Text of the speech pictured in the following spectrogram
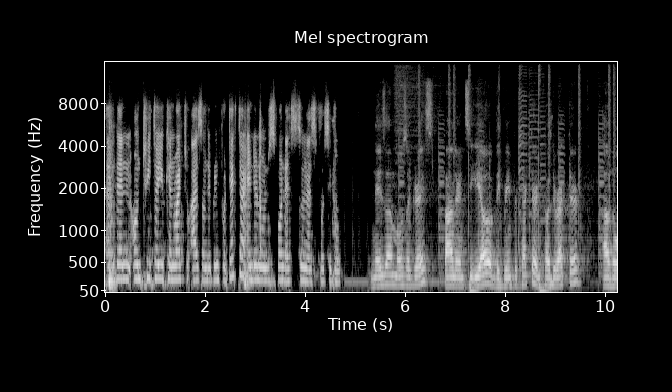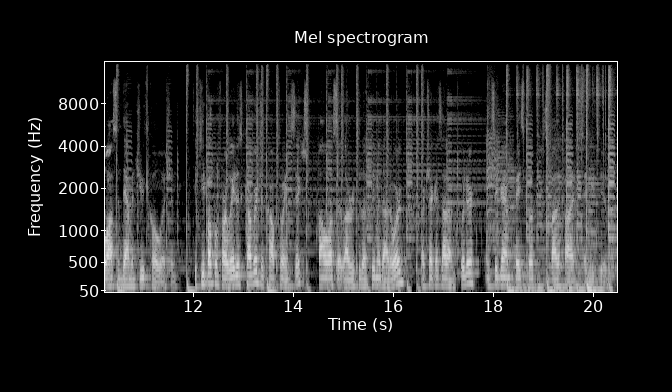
And then on Twitter, you can write to us on the Green Protector and then we'll respond as soon as possible. Neza Moza Grace, founder and CEO of the Green Protector and co-director of the Loss and Damage Youth Coalition. To keep up with our latest coverage of COP26, follow us at laruta.clima.org or check us out on Twitter, Instagram, Facebook, Spotify, and YouTube.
